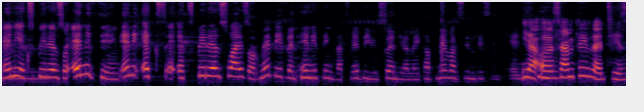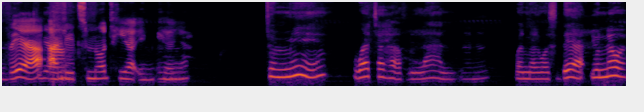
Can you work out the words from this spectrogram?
Any hmm. experience or anything, any ex- experience wise, or maybe even hmm. anything that maybe you saw and you're like, I've never seen this in Kenya. Yeah, or hmm. something that is there Yeah. and it's not here in mm-hmm. Kenya. To me, what I have learned Mhm. when I was there, you know,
